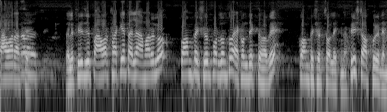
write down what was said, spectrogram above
পাওয়ার আছে। তাহলে ফ্রিজে পাওয়ার থাকে তাহলে আমার হলো কম্প্রেসর পর্যন্ত এখন দেখতে হবে কম্প্রেসর চলে কিনা। ফ্রিজটা অফ করে দেন।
